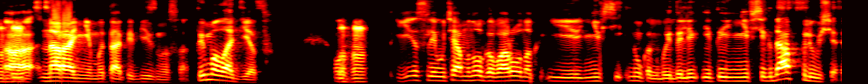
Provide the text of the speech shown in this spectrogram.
uh-huh. на раннем этапе бизнеса, ты молодец. Вот uh-huh. Если у тебя много воронок и не все, ну как бы и, ты не всегда в плюсе,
